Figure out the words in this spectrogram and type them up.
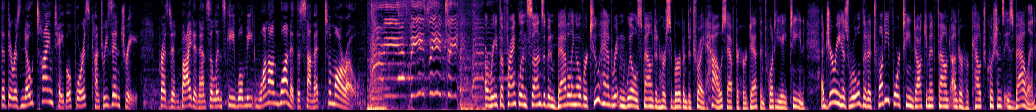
that there is no timetable for his country's entry. President Biden and Zelensky will meet one on one at the summit tomorrow. Aretha Franklin's sons have been battling over two handwritten wills found in her suburban Detroit house after her death in 2018. A jury has ruled that a 2014 document found under her couch cushions is valid.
